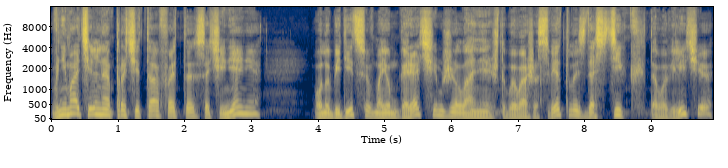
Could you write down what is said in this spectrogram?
Внимательно прочитав это сочинение, он убедится в моем горячем желании, чтобы ваша светлость достиг того величия,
